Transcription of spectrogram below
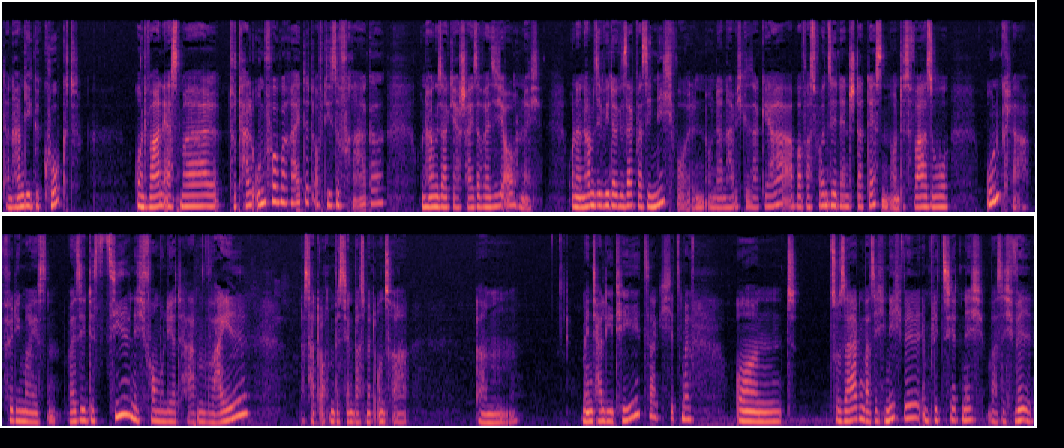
Dann haben die geguckt und waren erstmal total unvorbereitet auf diese Frage und haben gesagt, ja, scheiße, weiß ich auch nicht. Und dann haben sie wieder gesagt, was sie nicht wollen. Und dann habe ich gesagt, ja, aber was wollen sie denn stattdessen? Und es war so unklar für die meisten, weil sie das Ziel nicht formuliert haben, weil, das hat auch ein bisschen was mit unserer ähm, Mentalität, sage ich jetzt mal, und zu sagen, was ich nicht will, impliziert nicht, was ich will.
